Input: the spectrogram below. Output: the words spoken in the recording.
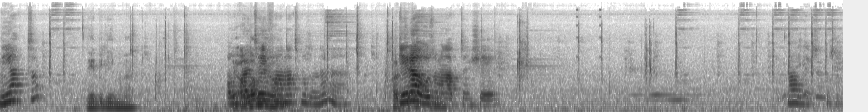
Niye attın? Ne bileyim ben. O E, haritayı alamıyorum. falan atmadın değil mi? Harita Geri al o zaman attığın şeyi. Al neyse o zaman.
